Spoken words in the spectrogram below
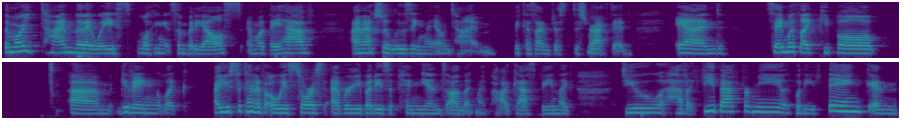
The more time that I waste looking at somebody else and what they have, I'm actually losing my own time because I'm just distracted. And same with like people um, giving like I used to kind of always source everybody's opinions on like my podcast, being like, "Do you have like feedback for me? Like, what do you think?" And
